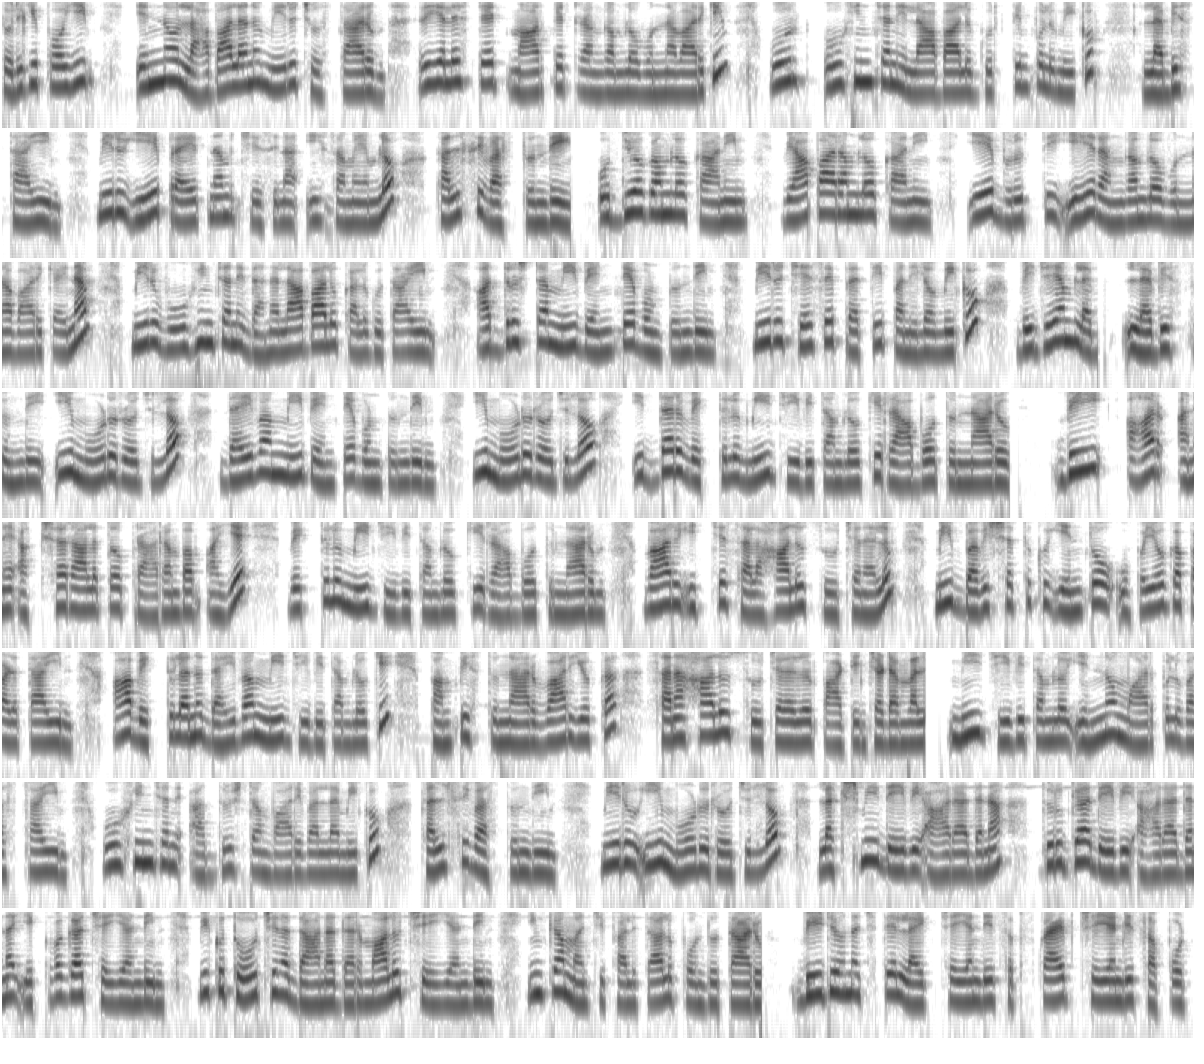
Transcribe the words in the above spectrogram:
తొలగిపోయి ఎన్నో లాభాలను మీరు చూస్తారు. రియల్ ఎస్టేట్ మార్కెట్ రంగంలో ఉన్నవారికి ఊ ఊహించని లాభాలు గుర్తింపులు మీకు లభిస్తాయి. మీరు ఏ ప్రయత్నం చేసినా ఈ సమయంలో కలిసి వస్తుంది. ఉద్యోగంలో కానీ వ్యాపారంలో కానీ ఏ వృత్తి ఏ రంగంలో ఉన్న వారికైనా మీరు ఊహించని ధనలాభాలు కలుగుతాయి. అదృష్టం మీ వెంటే ఉంటుంది. మీరు చేసే ప్రతి పనిలో మీకు విజయం లభి లభిస్తుంది. ఈ మూడు రోజుల్లో దైవం మీ వెంటే ఉంటుంది. ఈ మూడు రోజుల్లో ఇద్దరు వ్యక్తులు మీ జీవితంలోకి రాబోతున్నారు. విఆర్ అనే అక్షరాలతో ప్రారంభం అయ్యే వ్యక్తులు మీ జీవితంలోకి రాబోతున్నారు. వారు ఇచ్చే సలహాలు సూచనలు మీ భవిష్యత్తుకు ఎంతో ఉపయోగపడతాయి. ఆ వ్యక్తులను దైవం మీ జీవితంలోకి పంపిస్తున్నారు. వారి యొక్క సలహాలు సూచనలు పాటించడం వల్ల మీ జీవితంలో ఎన్నో మార్పులు వస్తాయి. ఊహించని అదృష్టం వారి వల్ల మీకు కలిసి వస్తుంది. మీరు ఈ మూడు రోజుల్లో లక్ష్మీదేవి ఆరాధన దుర్గాదేవి ఆరాధన ఎక్కువగా చేయండి. మీకు తోచిన దాన ధర్మాలు చేయండి. ఇంకా మంచి ఫలితాలు పొందుతారు. వీడియో నచ్చితే లైక్ చేయండి సబ్స్క్రైబ్ చేయండి సపోర్ట్ చేయండి.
